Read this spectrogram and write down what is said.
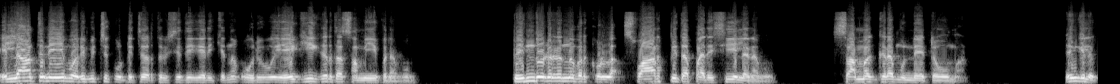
എല്ലാത്തിനെയും ഒരുമിച്ച് കൂട്ടിച്ചേർത്ത് വിശദീകരിക്കുന്ന ഒരു ഏകീകൃത സമീപനവും പിന്തുടരുന്നവർക്കുള്ള സ്വാർപ്പിത പരിശീലനവും സമഗ്ര മുന്നേറ്റവുമാണ് എങ്കിലും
